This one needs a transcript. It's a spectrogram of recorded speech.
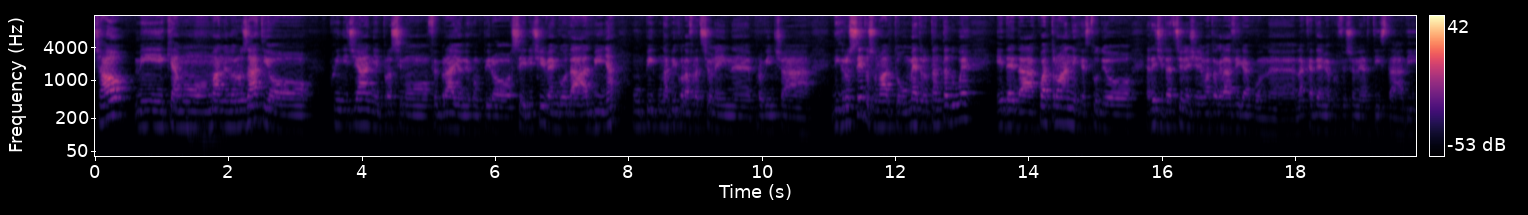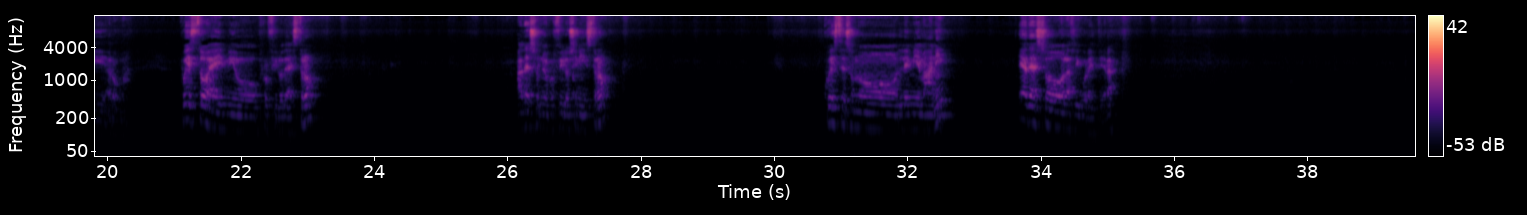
Ciao, mi chiamo Manuel Rosati, ho 15 anni, il prossimo febbraio ne compirò 16, vengo da Albinia, un pic- una piccola frazione in eh, provincia di Grosseto, sono alto 1,82 m ed è da 4 anni che studio recitazione cinematografica con eh, l'Accademia Professione Artista di Roma. Questo è il mio profilo destro, adesso il mio profilo sinistro. Queste sono le mie mani e adesso la figura intera.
